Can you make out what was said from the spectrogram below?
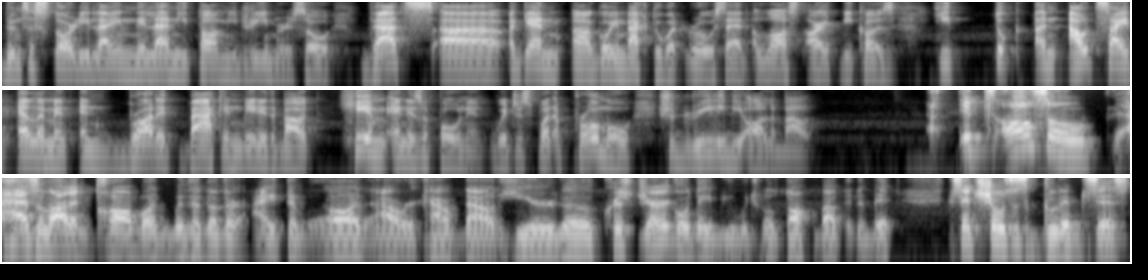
dun sa storyline nila ni Tommy Dreamer. So that's, uh, again, uh, going back to what Rose said, a lost art because he took an outside element and brought it back and made it about him and his opponent, which is what a promo should really be all about it also has a lot in common with another item on our countdown here the Chris Jericho debut, which we'll talk about in a bit, because it shows us glimpses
